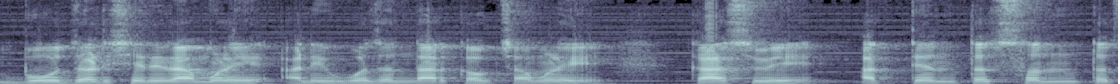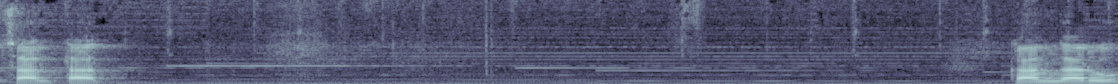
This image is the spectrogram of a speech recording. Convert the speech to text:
बोजड शरीरामुळे आणि वजनदार कवचामुळे कासवे अत्यंत संत चालतात. कांगारू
